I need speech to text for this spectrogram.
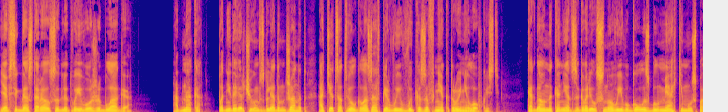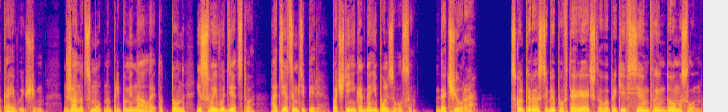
я всегда старался для твоего же блага. Однако, под недоверчивым взглядом Джанет, отец отвел глаза, впервые выказав некоторую неловкость. Когда он, наконец, заговорил снова, его голос был мягким и успокаивающим. Джанет смутно припоминала этот тон из своего детства. Отец им теперь почти никогда не пользовался. «Дочура, сколько раз тебе повторять, что, вопреки всем твоим домыслам,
